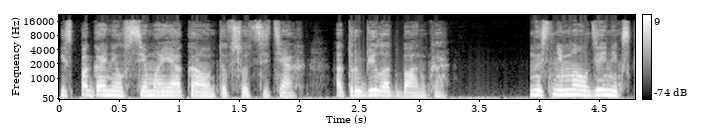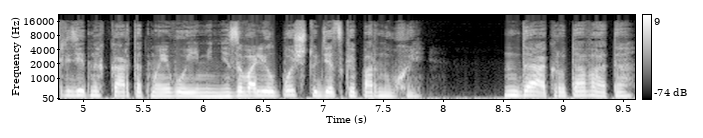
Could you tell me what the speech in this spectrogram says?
Испоганил все мои аккаунты в соцсетях, отрубил от банка, наснимал денег с кредитных карт от моего имени, завалил почту детской порнухой. Да, крутовато.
